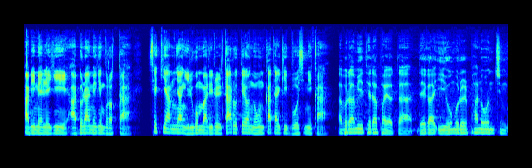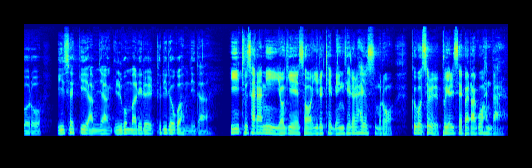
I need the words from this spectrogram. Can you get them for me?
아비멜렉이 아브라함에게 물었다. 새끼 암양 일곱 마리를 따로 떼어 놓은 까닭이 무엇입니까? 아브라함이 대답하였다. 내가 이 우물을 파놓은 증거로 이 새끼 암양 일곱 마리를 드리려고 합니다. 이 두 사람이 여기에서 이렇게 맹세를 하였으므로 그곳을 부엘세바라고 한다.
